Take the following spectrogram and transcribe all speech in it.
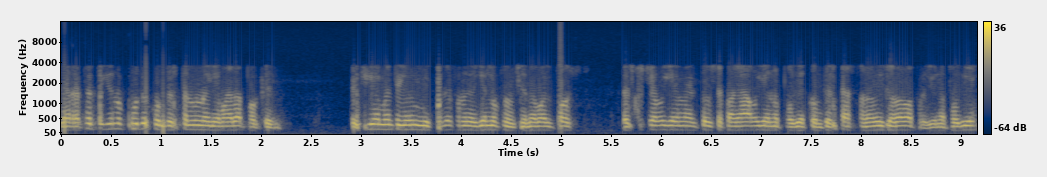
de repente yo no pude contestar una llamada porque sencillamente yo en mi teléfono ya no funcionaba el post. Escuchaba ya el post se apagaba, ya no podía contestar, no me sonaba, pero yo no podía.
